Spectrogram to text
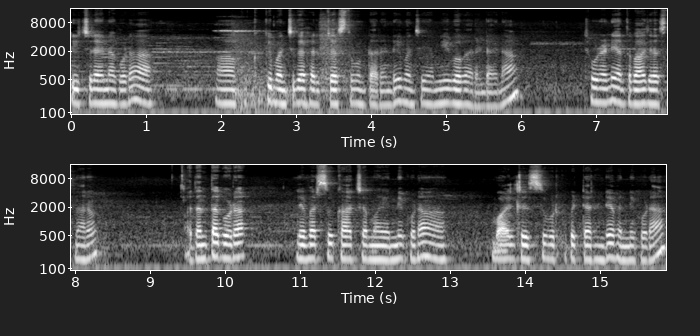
టీచర్ అయినా కూడా కుక్కకి మంచిగా హెల్ప్ చేస్తూ ఉంటారండి. మంచి ఎంఈఓ గారండి ఆయన. చూడండి ఎంత బాగా చేస్తున్నారో. అదంతా కూడా లివర్స్ కాచం అవన్నీ కూడా బాయిల్ చేసి ఉడకపెట్టారండి అవన్నీ కూడా.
